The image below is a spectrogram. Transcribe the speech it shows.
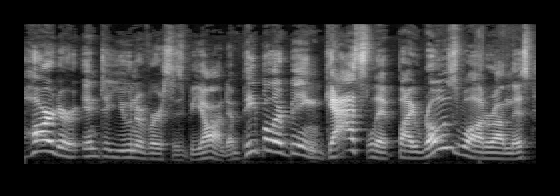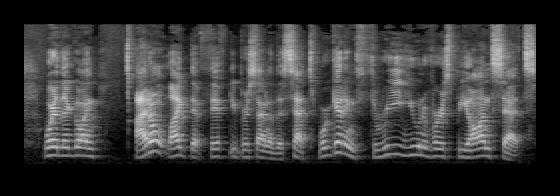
harder into universes beyond. And people are being gaslit by Rosewater on this, where they're going, I don't like that 50% of the sets, we're getting three Universe Beyond sets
